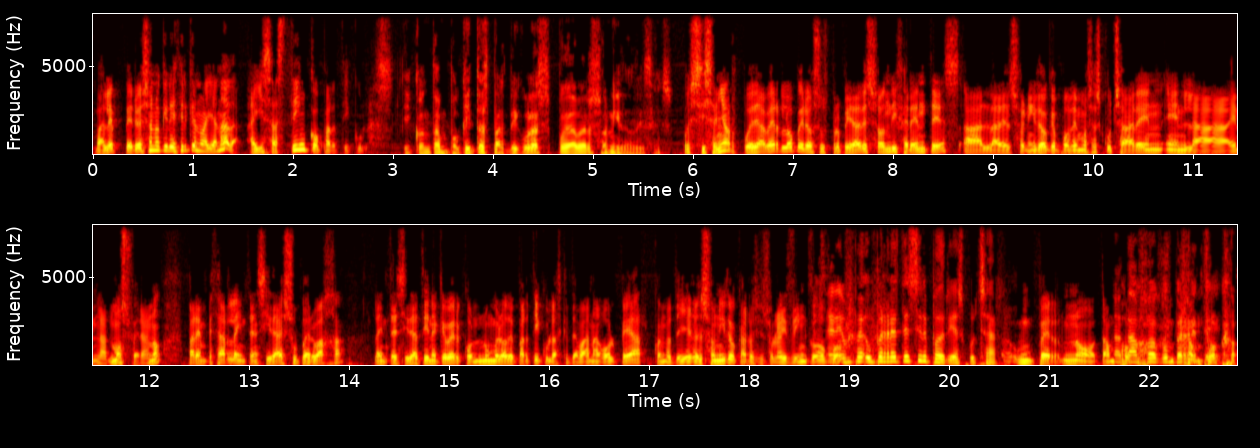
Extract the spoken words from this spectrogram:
¿vale? Pero eso no quiere decir que no haya nada. Hay esas cinco partículas. Y con tan poquitas partículas puede haber sonido, dices. Pues sí, señor, puede haberlo, pero sus propiedades son diferentes a la del sonido que podemos escuchar en, en la, en la atmósfera, ¿no? Para empezar, la intensidad es súper baja. La intensidad tiene que ver con número de partículas que te van a golpear cuando te llegue el sonido. Claro, si solo hay cinco... Por- un, pe- un perrete sí le podría escuchar. un per no tampoco tampoco un perrete. Tampoco,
